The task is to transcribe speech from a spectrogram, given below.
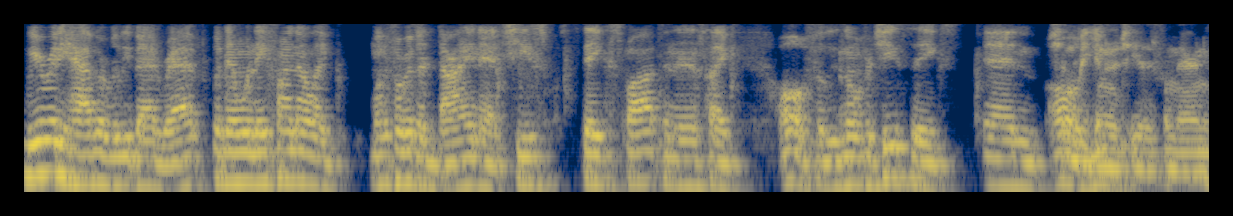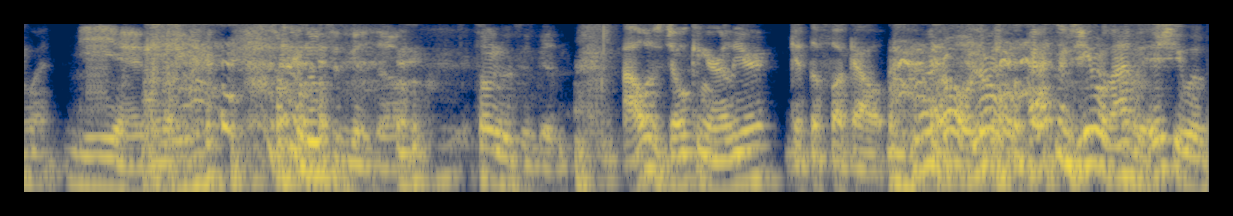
we already have a really bad rap but then when they find out like motherfuckers are dying at cheesesteak spots and then it's like oh Philly's known for cheesesteaks and Shouldn't oh be getting the cheese from there anyway. yeah Tony Luke's is good though Tony Luke's is good. I was joking earlier. Get the fuck out. Bro, no, Pats and Geno's I have an issue with.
